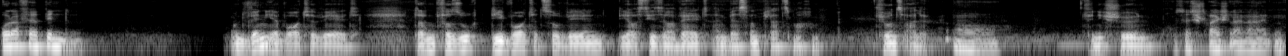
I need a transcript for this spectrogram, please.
oder verbinden. Und wenn ihr Worte wählt, dann versucht die Worte zu wählen, die aus dieser Welt einen besseren Platz machen. Für uns alle. Oh, Finde ich schön. jetzt Streicheleinheiten.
